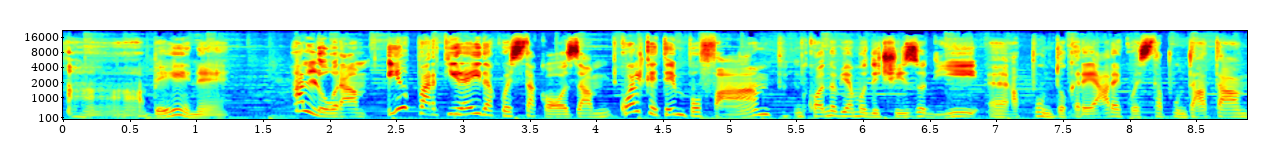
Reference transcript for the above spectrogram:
Ah, bene. Allora, io partirei da questa cosa. Qualche tempo fa, quando abbiamo deciso di eh, appunto creare questa puntata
